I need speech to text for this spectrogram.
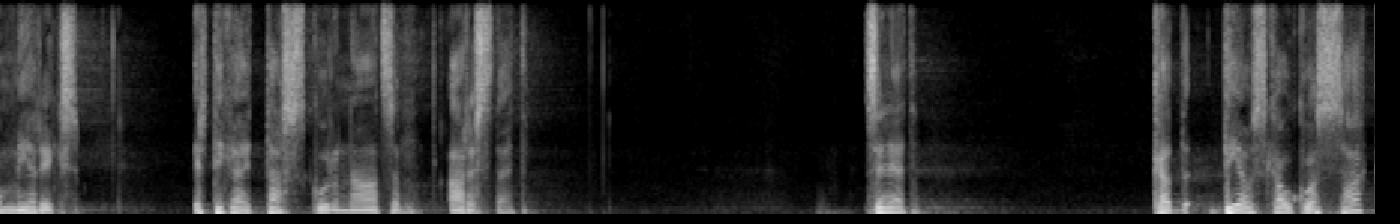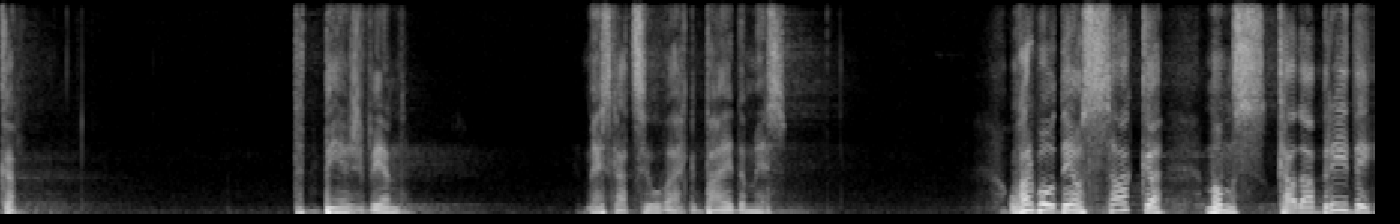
un mierīgs ir tikai tas, kuru nāca arestēt. Ziniet, kad Dievs kaut ko saka, tad bieži vien mēs kā cilvēki baidamies. Un varbūt Dievs saka mums kādā brīdī,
